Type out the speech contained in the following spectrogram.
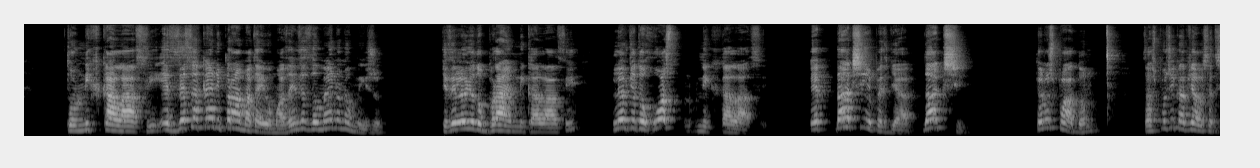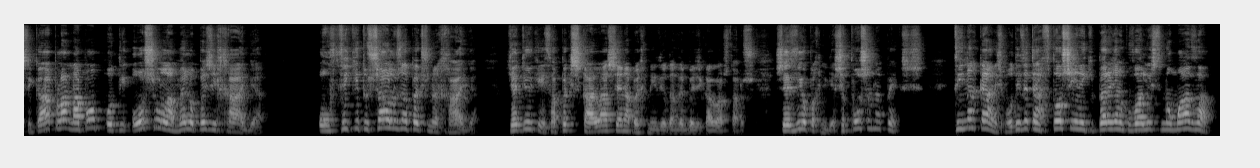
τον Νικ Καλάθη, ε, δεν θα κάνει πράγματα η ομάδα. Είναι δεδομένο νομίζω. Και δεν λέω για τον prime Νικ Καλάθη, λέω για τον washed Νικ Καλάθη. Ε, εντάξει ρε παιδιά, εντάξει. Τέλος πάντων, θα σας πω και κάποια άλλα στατιστικά. Απλά να πω ότι όσο ο Λαμέλο παίζει χάλια, ωθεί και τους άλλους να παίξουν χάλια. Γιατί, ok, okay, θα παίξεις καλά σε ένα παιχνίδι όταν δεν παίζει καλά ο σταρ σου. Σε δύο παιχνίδια. Σε πόσα να παίξεις; Τι να κάνεις, υποτίθεται αυτός είναι εκεί πέρα για να κουβαλήσει την ομάδα.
